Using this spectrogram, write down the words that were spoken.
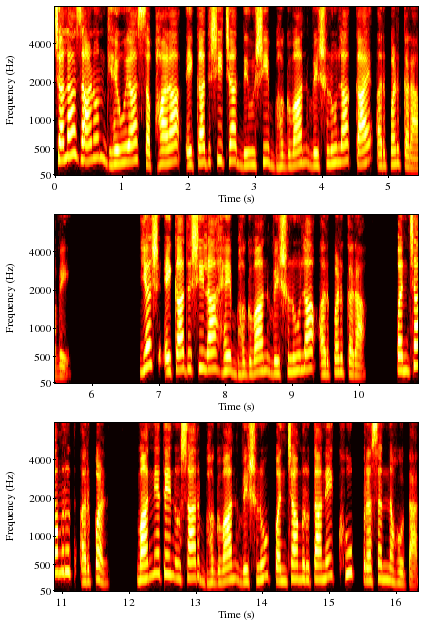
चला जाणून घेऊया सफाळा एकादशीच्या दिवशी भगवान विष्णूला काय अर्पण करावे. यश एकादशीला हे भगवान विष्णूला अर्पण करा. पंचामृत अर्पण. मान्यतेनुसार भगवान विष्णू पंचामृताने खूप प्रसन्न होतात.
